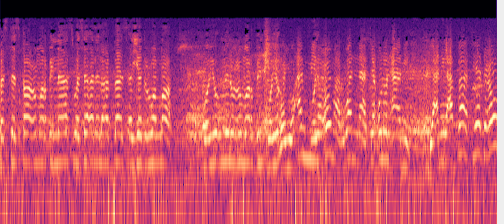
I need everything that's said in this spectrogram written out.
فاستسقى عمر بالناس وسأل العباس أن يدعو الله. ويؤمن عمر بن وي... ويؤمن عمر والناس يقولون آمين. يعني العباس يدعو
